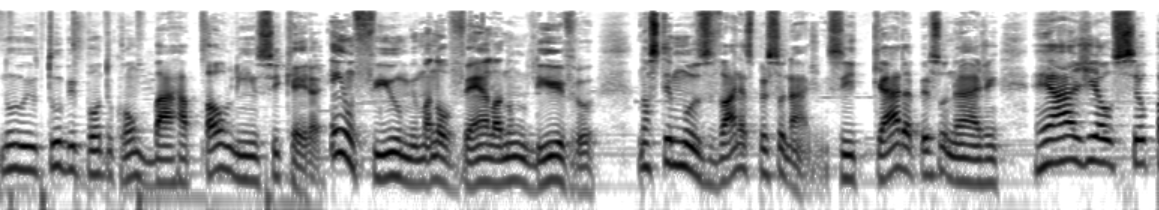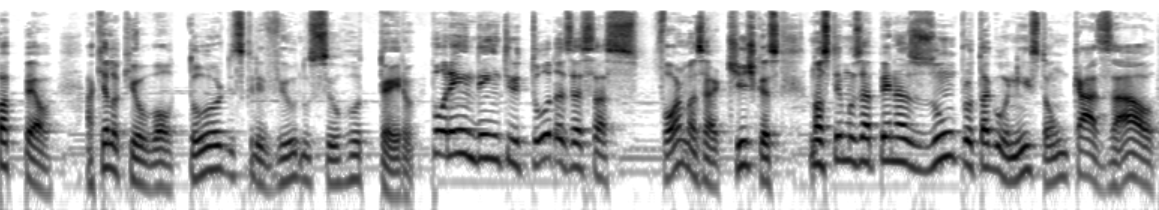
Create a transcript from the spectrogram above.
no youtube.com barra Paulinho Siqueira. Em um filme, uma novela, num livro, nós temos várias personagens e cada personagem reage ao seu papel, aquilo que o autor descreveu no seu roteiro. Porém, dentre todas essas formas artísticas, nós temos apenas um protagonista, um casal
